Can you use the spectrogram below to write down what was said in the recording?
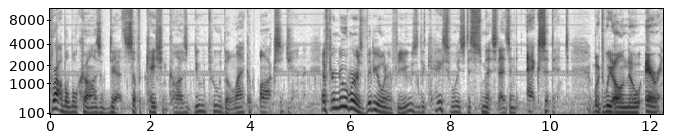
probable cause of death, suffocation caused due to the lack of oxygen. After numerous video interviews, the case was dismissed as an accident. But we all know Erin.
